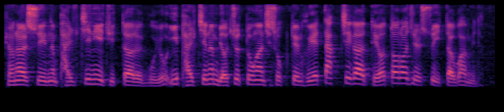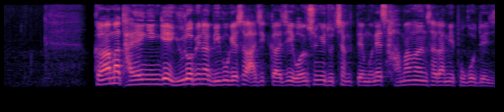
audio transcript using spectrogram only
변할 수 있는 발진이 뒤따르고요. 이 발진은 몇 주 동안 지속된 후에 딱지가 되어 떨어질 수 있다고 합니다. 그나마 다행인 게 유럽이나 미국에서 아직까지 원숭이 두창 때문에 사망한 사람이 보고된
